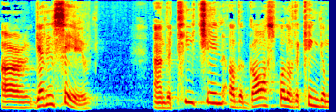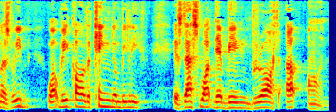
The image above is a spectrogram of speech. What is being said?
are getting saved and the teaching of the gospel of the kingdom, as we what we call the kingdom belief, is that's what they're being brought up on.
